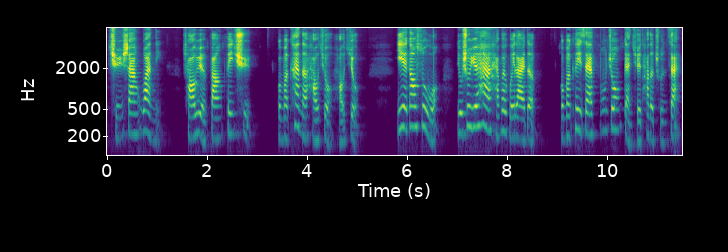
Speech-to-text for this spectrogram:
群山万里，朝远方飞去。我们看了好久好久。爷爷告诉我，柳树约翰还会回来的。我们可以在风中感觉他的存在，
